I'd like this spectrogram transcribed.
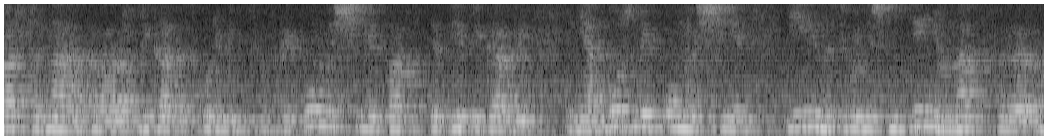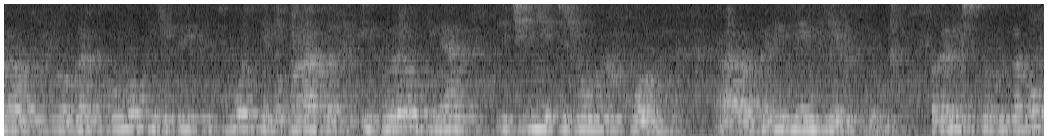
21 э, бригада скорой медицинской помощи, 22 бригады неотложной помощи. И на сегодняшний день у нас э, в городском округе 38 аппаратов ИВЛ для лечения тяжелых форм э, ковидной инфекции. Количество вызовов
